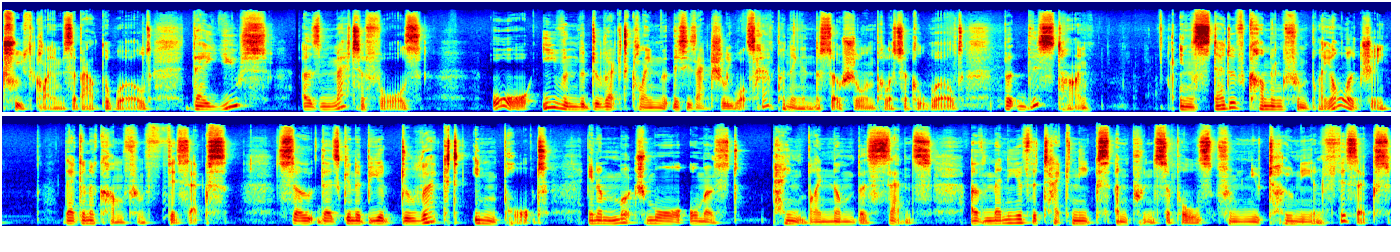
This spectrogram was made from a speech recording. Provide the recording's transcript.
truth claims about the world, their use as metaphors or even the direct claim that this is actually what's happening in the social and political world. But this time, instead of coming from biology, they're going to come from physics. So there's going to be a direct import in a much more almost paint by numbers sense of many of the techniques and principles from Newtonian physics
